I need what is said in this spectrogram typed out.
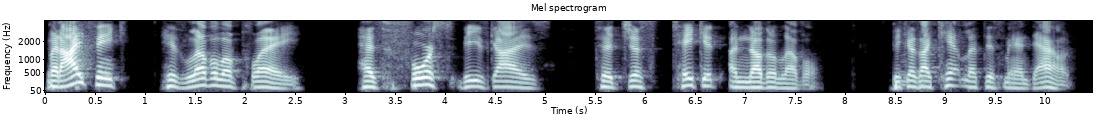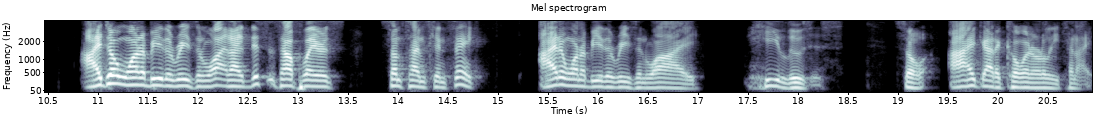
But I think his level of play has forced these guys to just take it another level because. I can't let this man down. I don't want to be the reason why. And I, this is how players sometimes can think. I don't want to be the reason why he loses. So I got to go in early tonight.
